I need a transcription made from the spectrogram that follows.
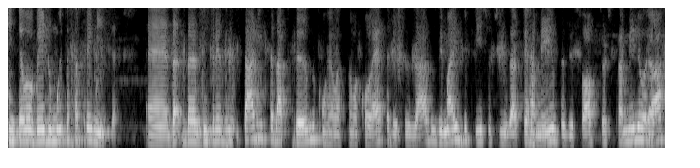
Então, eu vejo muito essa premissa é, das empresas estarem se adaptando com relação à coleta desses dados e, mais do que isso, utilizar ferramentas e softwares para melhorar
